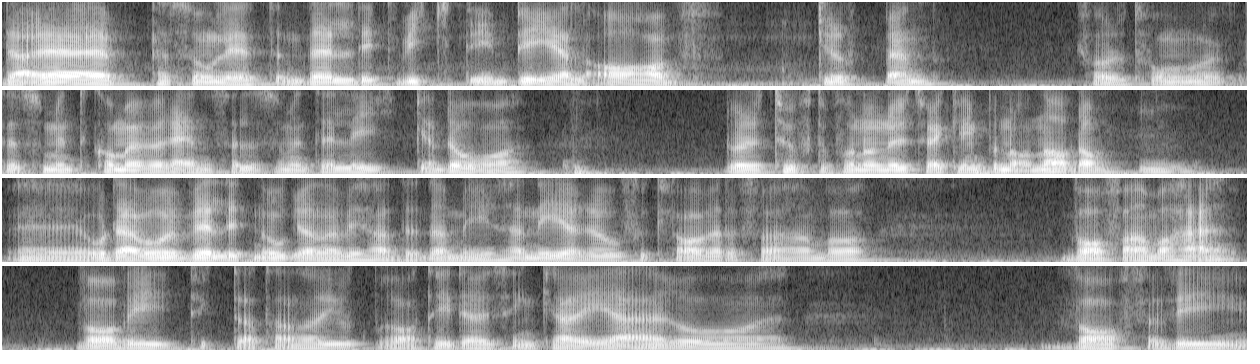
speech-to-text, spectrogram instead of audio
där är personligheten en väldigt viktig del av gruppen. För två målvakter som inte kommer överens eller som inte är lika då då är det tufft att få någon utveckling på någon av dem. Mm. Eh, och där var vi väldigt noggranna. Vi hade Damir här nere och förklarade för han var varför han var här. Vad vi tyckte att han hade gjort bra tidigare i sin karriär och eh, varför vi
